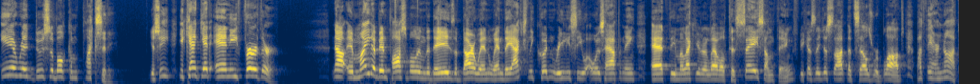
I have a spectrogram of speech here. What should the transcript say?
irreducible complexity. You see, you can't get any further. Now, it might have been possible in the days of Darwin when they actually couldn't really see what was happening at the molecular level to say some things because they just thought that cells were blobs, but they are not.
